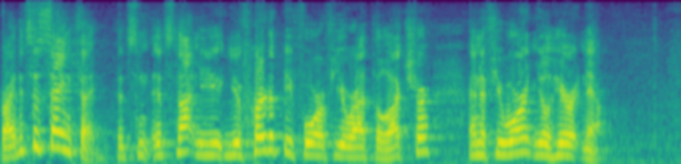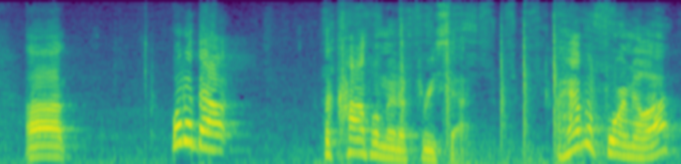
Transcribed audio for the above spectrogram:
Right? It's the same thing. It's, it's not, you, you've heard it before if you were at the lecture, and if you weren't, you'll hear it now. Uh, what about the complement of three SAT? I have a formula,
